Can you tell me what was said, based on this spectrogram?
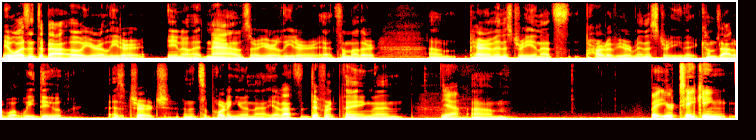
It wasn't about oh you're a leader, you know, at NAVS or you're a leader at some other um, para ministry, and that's part of your ministry that comes out of what we do as a church, and then supporting you in that. Yeah, that's a different thing than yeah. um, But you're taking.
